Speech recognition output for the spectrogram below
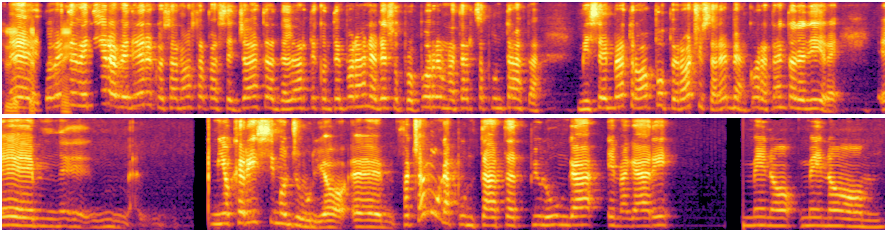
Eh, dovete venire a vedere questa nostra passeggiata dell'arte contemporanea. Adesso proporre una terza puntata mi sembra troppo, però ci sarebbe ancora tanto da dire. Ehm, mio carissimo Giulio, facciamo una puntata più lunga e magari meno, meno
